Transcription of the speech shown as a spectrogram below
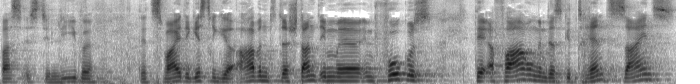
Was ist die Liebe? Der zweite gestrige Abend, da stand im, äh, im Fokus der Erfahrungen des Getrenntseins,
